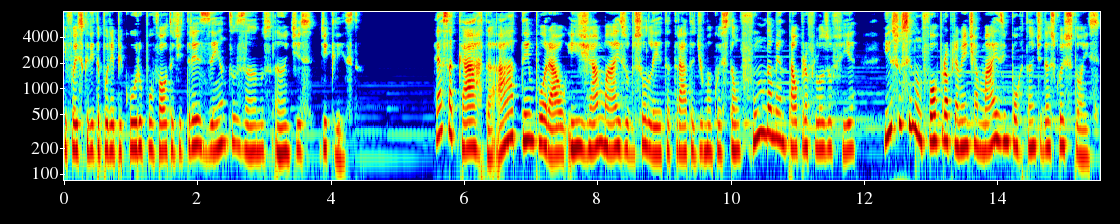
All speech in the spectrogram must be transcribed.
que foi escrita por Epicuro por volta de 300 anos antes de Cristo. Essa carta atemporal e jamais obsoleta trata de uma questão fundamental para a filosofia, isso se não for propriamente a mais importante das questões,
